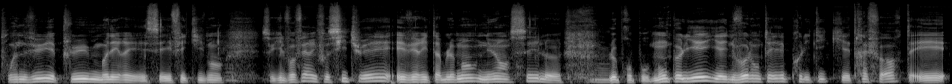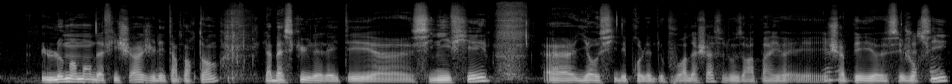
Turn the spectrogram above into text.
point de vue est plus modéré. Et c'est effectivement ce qu'il faut faire. Il faut situer et véritablement nuancer le, le propos. Montpellier, il y a une volonté politique qui est très forte et le moment d'affichage, il est important. La bascule, elle a été euh, signifiée. Euh, il y a aussi des problèmes de pouvoir d'achat, ça ne nous aura pas échappé euh, ces jours-ci.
